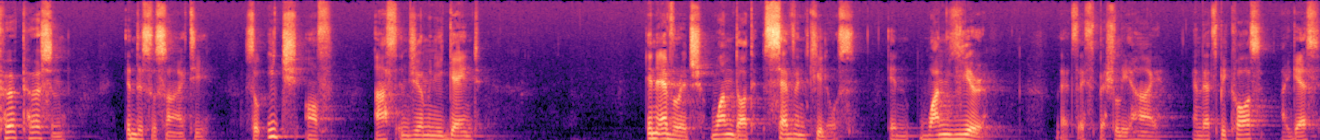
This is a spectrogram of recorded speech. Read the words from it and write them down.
per person in the society. So each of us in Germany gained in average 1.7 kilos in one year. That's especially high. And that's because, I guess,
